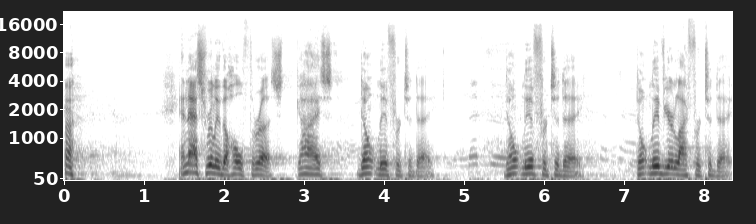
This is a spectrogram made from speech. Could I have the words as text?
and that's really the whole thrust. Guys, don't live for today. Don't live for today. Don't live your life for today.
